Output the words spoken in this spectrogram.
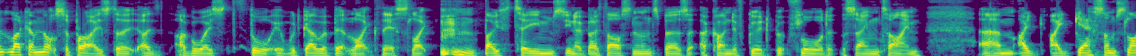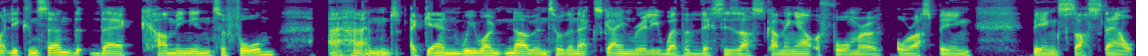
like I'm not surprised. I, have always thought it would go a bit like this. Like both teams, you know, both Arsenal and Spurs are kind of good but flawed at the same time. Um, I, I guess I'm slightly concerned that they're coming into form, and again, we won't know until the next game really whether this is us coming out of form or, or us being being sussed out.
